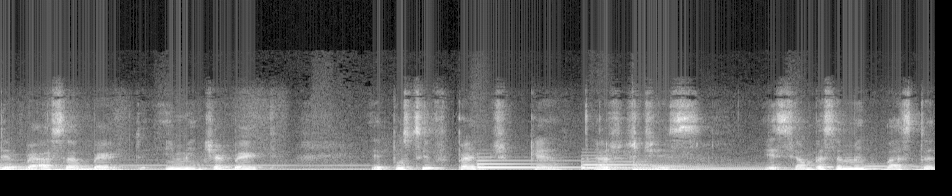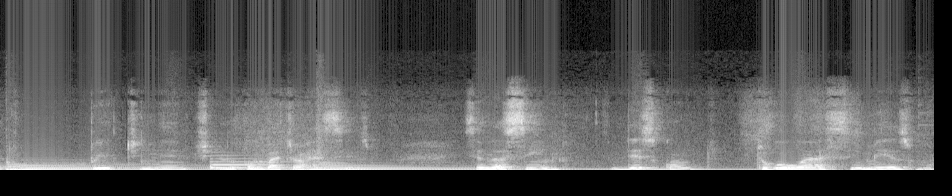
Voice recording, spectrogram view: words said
de braço aberto e mente aberta. É possível praticar a justiça. Esse é um pensamento bastante pertinente no combate ao racismo. Sendo assim, desconstrua a si mesmo,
